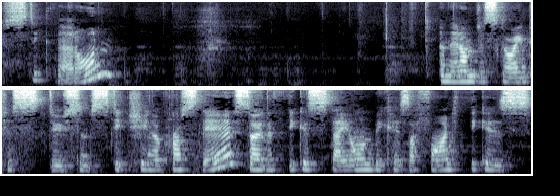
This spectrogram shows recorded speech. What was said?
Stick that on. and then I'm just going to do some stitching across there so the thickers stay on because I find thickers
